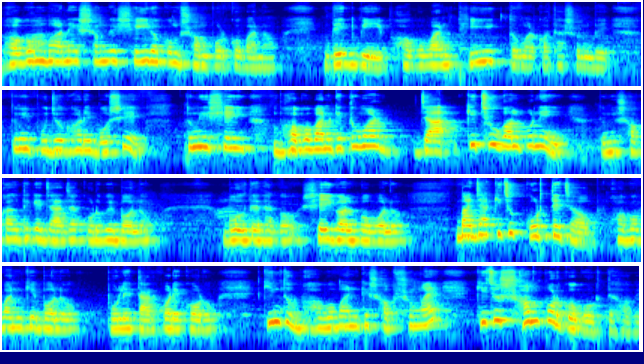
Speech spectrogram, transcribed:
ভগবানের সঙ্গে সেই রকম সম্পর্ক বানাও। দেখবে ভগবান ঠিক তোমার কথা শুনবে। তুমি পুজো ঘরে বসে তুমি সেই ভগবানকে তোমার যা কিছু গল্প নেই, তুমি সকাল থেকে যা যা করবে বলো, বলতে থাকো, সেই গল্প বলো, বা যা কিছু করতে চাও, ভগবানকে বলো। বলে তারপরে করো। কিন্তু ভগবানকে সবসময় কিছু সম্পর্ক গড়তে হবে।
